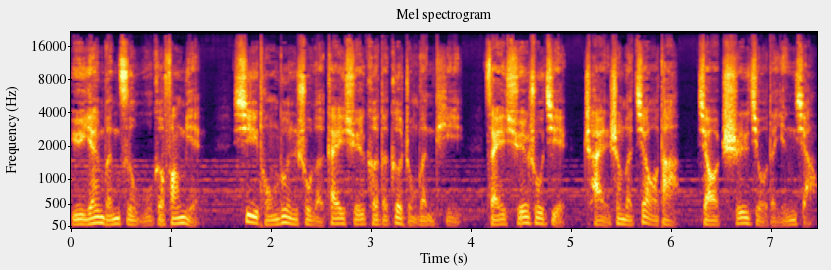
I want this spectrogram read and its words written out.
语言文字五个方面，系统论述了该学科的各种问题，在学术界产生了较大、较持久的影响。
